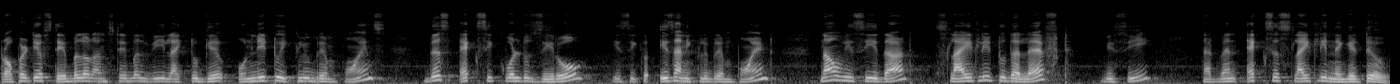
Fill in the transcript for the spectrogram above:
property of stable or unstable we like to give only to equilibrium points. This x equal to 0 is, equal, is an equilibrium point. Now, we see that slightly to the left we see that when x is slightly negative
